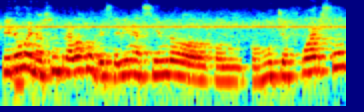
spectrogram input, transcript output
Pero bueno, es un trabajo que se viene haciendo con, con mucho esfuerzo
